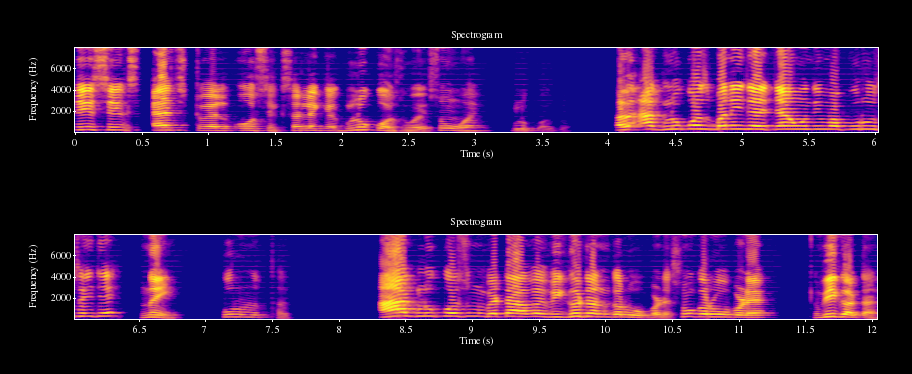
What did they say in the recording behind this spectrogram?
C six H twelve O six એટલે કે ગ્લુકોઝ હોય. શું હોય? ગ્લુકોઝ હવે આ ગ્લુકોઝ બની જાય ત્યાં સુધીમાં પૂરું થઈ જાય? નહીં. પૂરું નથી થતું. આ ગ્લુકોઝનું બેટા હવે વિઘટન કરવું પડે. શું કરવું પડે? વિઘટન.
